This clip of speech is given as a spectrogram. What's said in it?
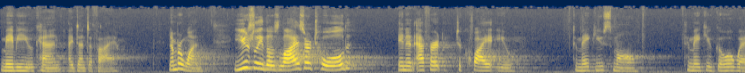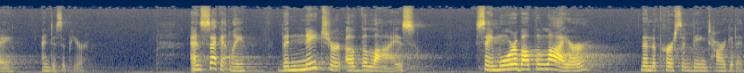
maybe you can identify. Number one, usually those lies are told in an effort to quiet you, to make you small, to make you go away and disappear. And secondly, the nature of the lies say more about the liar than the person being targeted.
